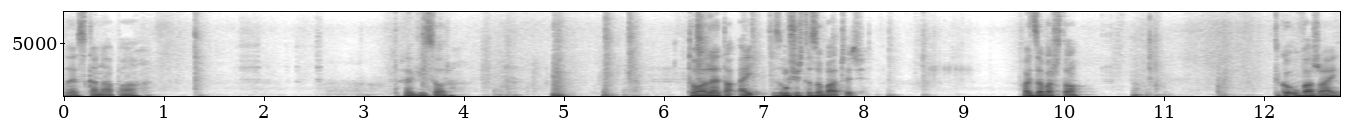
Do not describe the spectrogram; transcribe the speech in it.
To jest kanapa. Telewizor. Toaleta. Ej, musisz to zobaczyć. Chodź, zobacz to. Tylko uważaj.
